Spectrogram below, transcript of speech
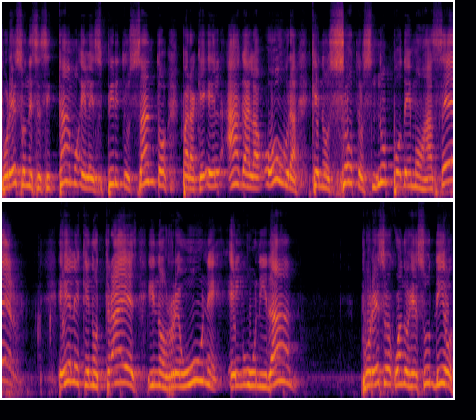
Por eso necesitamos el Espíritu Santo para que Él haga la obra que nosotros no podemos hacer. Él es que nos trae y nos reúne en unidad. Por eso cuando Jesús dijo,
